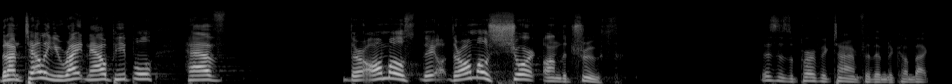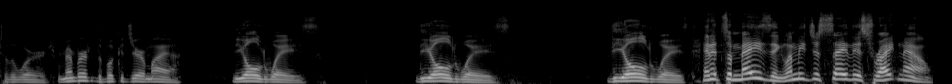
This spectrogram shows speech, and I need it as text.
But I'm telling you right now, people have they're almost they, they're almost short on the truth. This is a perfect time for them to come back to the word. Remember the book of Jeremiah, the old ways. The old ways. The old ways. And it's amazing. Let me just say this right now.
